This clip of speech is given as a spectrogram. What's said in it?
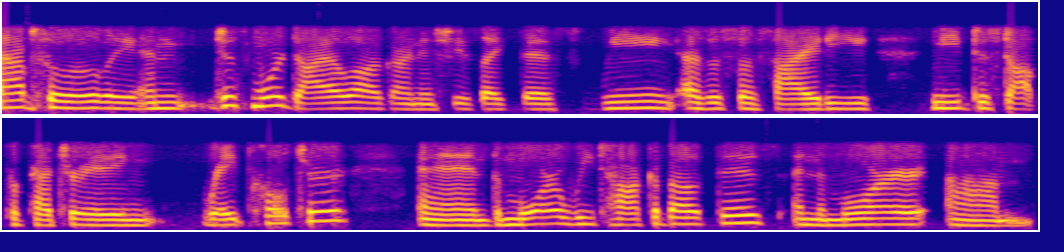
Absolutely. And just more dialogue on issues like this. We as a society need to stop perpetuating rape culture. And the more we talk about this and the more um,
